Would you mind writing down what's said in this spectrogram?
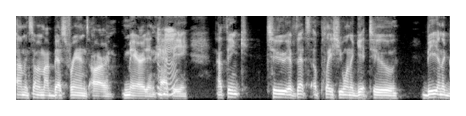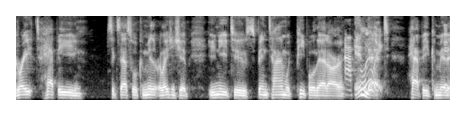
Um, and some of my best friends are married and Mhm. happy. I think too, if that's a place you want to get to be in a great, happy, successful, committed relationship, you need to spend time with people that are Absolutely. in that happy, committed.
